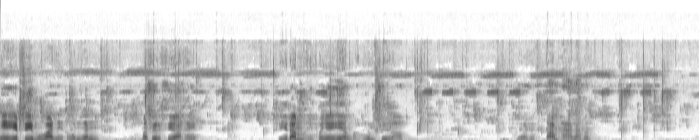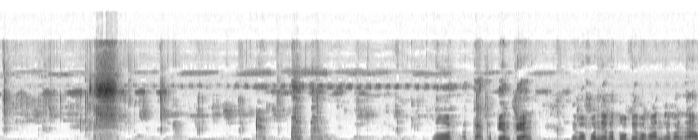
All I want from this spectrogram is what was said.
นี่เอฟซีเมื่อวานนี่โอนเงินมาซื้อเสียให้ สีดำให้พ่อใหญ่อียังก่อนเริ่มซื้อแล้ว เดี๋ยวจะตามหาเรากันโอ้ยอากาศก็เปลี่ยนแปลงเดี๋ยวก็ฝนเดี๋ยวก็ตกเดี๋ยวก็ร้อนเดี๋ยวก็หนาว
